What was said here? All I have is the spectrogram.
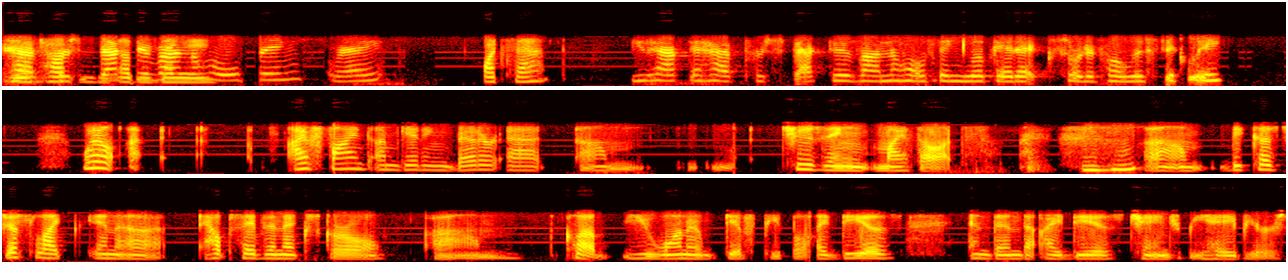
we were have talking the perspective on the whole thing, right? What's that? You have to have perspective on the whole thing. Look at it sort of holistically. Well, I, I find I'm getting better at um, choosing my thoughts Mhm. um, because just like in a help save the next girl um, club, you want to give people ideas, and then the ideas change behaviors.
